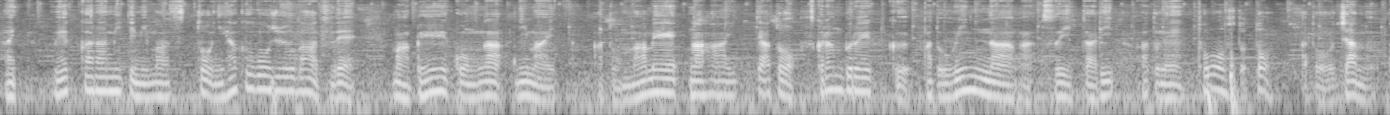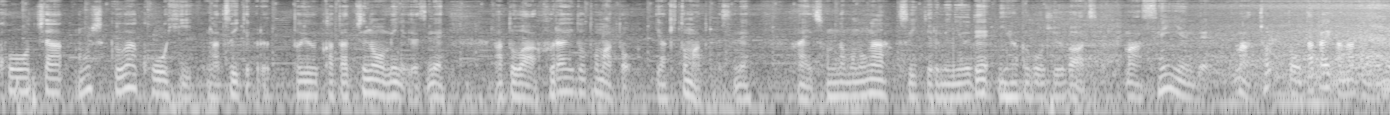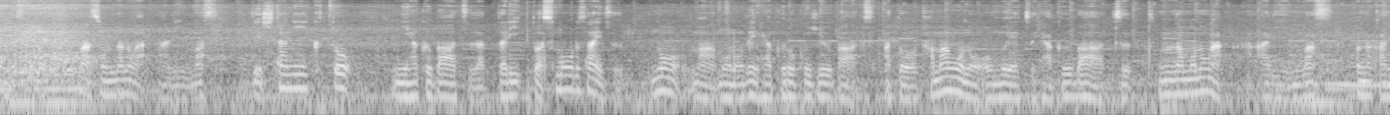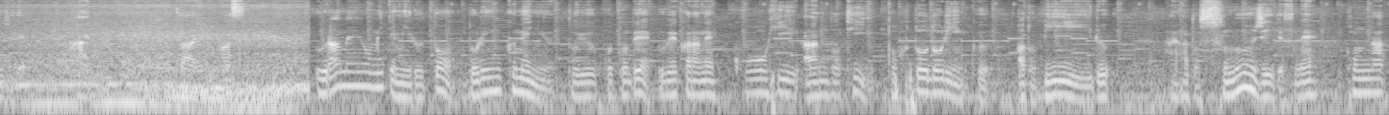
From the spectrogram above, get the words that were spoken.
はい上から見てみますと250バーツでまあベーコンが2枚あと豆が入ってあとスクランブルエッグあとウインナーがついたりあとねトーストとあとジャム紅茶もしくはコーヒーがついてくるという形のメニューですね。あとはフライドトマト焼きトマトですね。はい、そんなものがついてるメニューで250バーツ。まあ1000円でまあちょっとお高いかなとは思うんですけどまあそんなのがあります。で下に行くと200バーツだったりあとはスモールサイズの、まあ、もので160バーツ。あと卵のオムレツ100バーツ。そんなものがあります。こんな感じではい。ございます。裏面を見てみるとドリンクメニューということで上からねコーヒーティーソフトドリンクあとビール、はい、あとスムージーですね。こんな、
